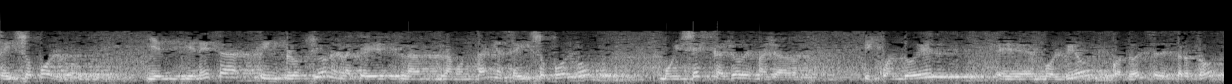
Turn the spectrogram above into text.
se hizo polvo. Y en, esa implosión en la que la, montaña se hizo polvo, Moisés cayó desmayado. Y cuando él eh, volvió, cuando él se despertó,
